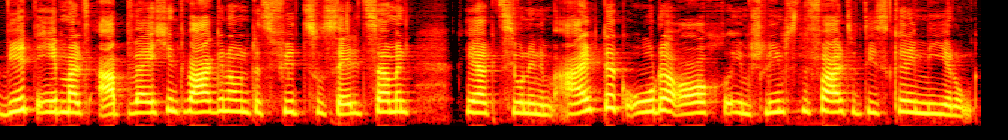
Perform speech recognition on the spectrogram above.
wird eben als abweichend wahrgenommen. Das führt zu seltsamen Reaktionen im Alltag oder auch im schlimmsten Fall zu Diskriminierung.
